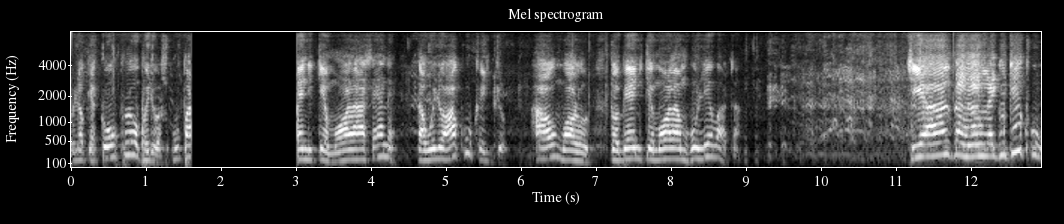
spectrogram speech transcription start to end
ઓલો કે ટોપલો ભર્યો. બેન કે, મોળા છે ને, તો ઓલો આખું ખાઈ ગયો. હાવ મોળું. તો બેન કે, મોળામાં હું લેવા હતા શિયાળ તો નામ લાગ્યું, તીખું.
